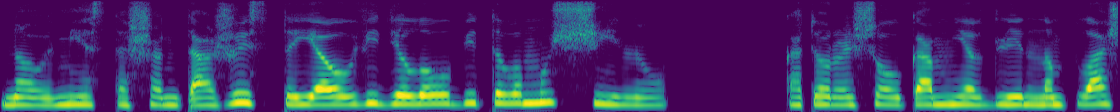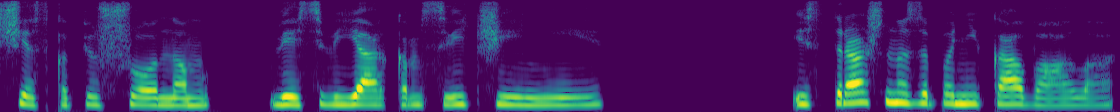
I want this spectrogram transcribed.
Но вместо шантажиста я увидела убитого мужчину, который шел ко мне в длинном плаще с капюшоном, весь в ярком свечении, и страшно запаниковала.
